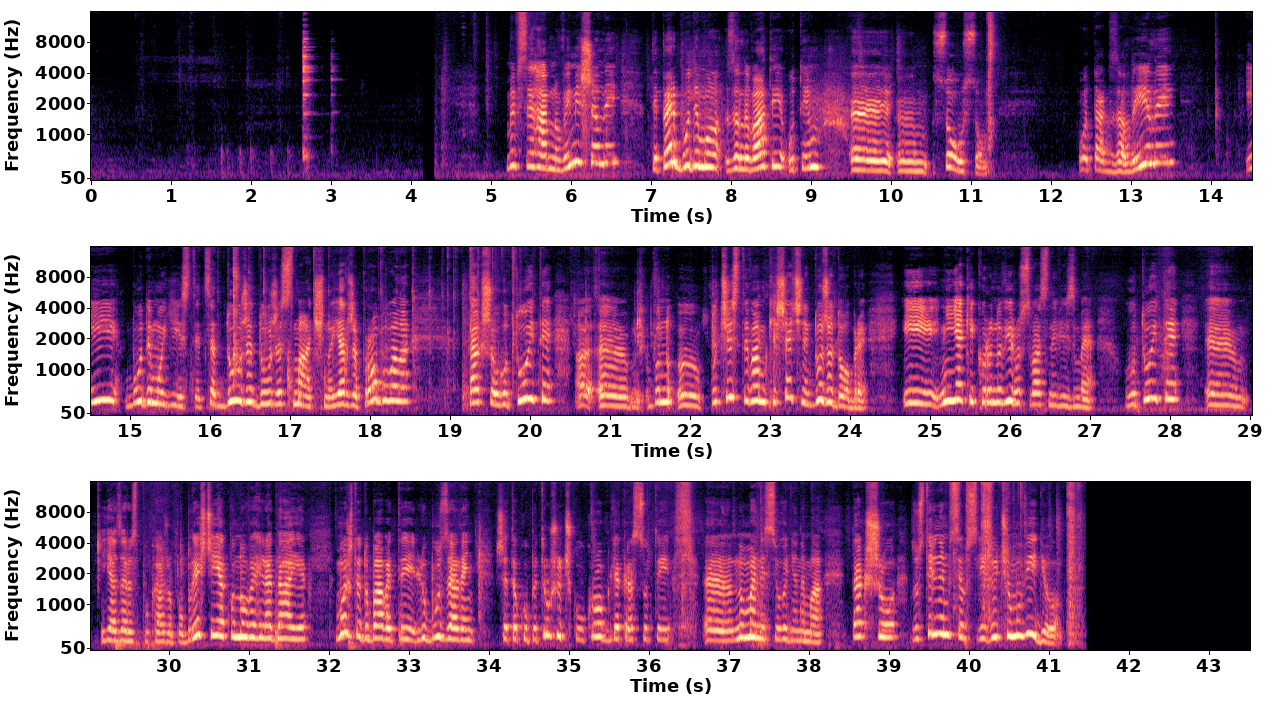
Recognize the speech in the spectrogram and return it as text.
Ми все гарно вимішали. Тепер будемо заливати отим е, е, соусом. Отак залили і будемо їсти. Це дуже-дуже смачно. Я вже пробувала. Так що готуйте, Е, е, е, почисти вам кишечник дуже добре. І ніякий коронавірус вас не візьме. Готуйте. Я зараз покажу поближче, як воно виглядає. Можете додати любу зелень, ще таку петрушечку, укроп для красоти. Ну, в мене сьогодні нема. Так що зустрінемося в слідуючому відео.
